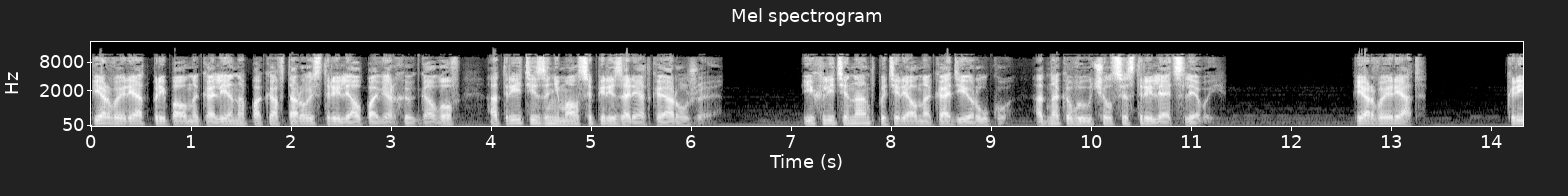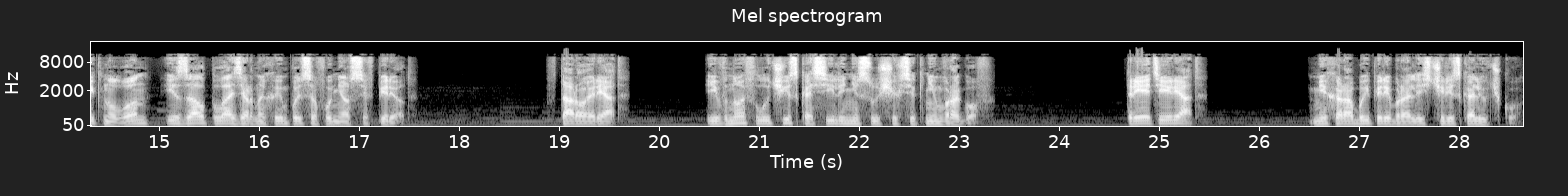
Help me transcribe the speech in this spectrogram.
Первый ряд припал на колено, пока второй стрелял поверх их голов, а третий занимался перезарядкой оружия. Их лейтенант потерял на Кадии руку, однако выучился стрелять с левой. «Первый ряд!» – крикнул он, и залп лазерных импульсов унесся вперед. «Второй ряд!» И вновь лучи скосили несущихся к ним врагов. «Третий ряд!» Мехарабы перебрались через колючку.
